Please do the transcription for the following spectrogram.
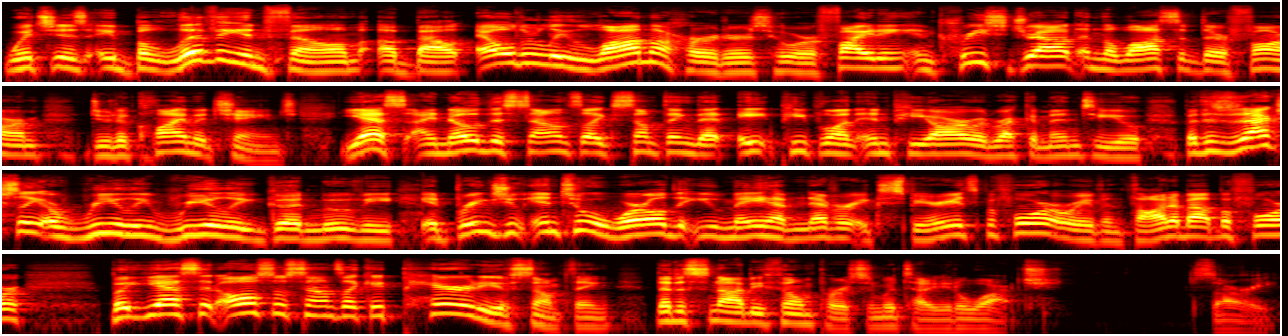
which is a Bolivian film about elderly llama herders who are fighting increased drought and the loss of their farm due to climate change. Yes, I know this sounds like something that eight people on NPR would recommend to you, but this is actually a really, really good movie. It brings you into a world that you may have never experienced before or even thought about before. But yes, it also sounds like a parody of something that a snobby film person would tell you to watch. Sorry.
